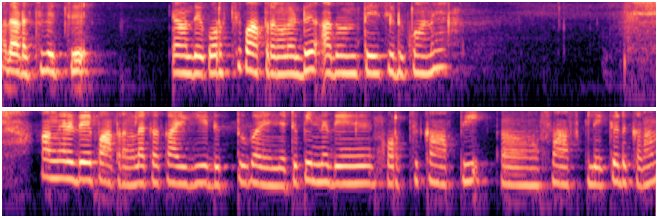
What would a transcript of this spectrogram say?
അത് അടച്ച് വെച്ച് അതെ കുറച്ച് പാത്രങ്ങളുണ്ട്. അതൊന്ന് തേച്ചെടുക്കുവാണ് അങ്ങനെ ഇതേ പാത്രങ്ങളൊക്കെ കഴുകി എടുത്തു കഴിഞ്ഞിട്ട് പിന്നെ ഇതേ കുറച്ച് കാപ്പി ഫ്ലാസ്കിലേക്ക് എടുക്കണം.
